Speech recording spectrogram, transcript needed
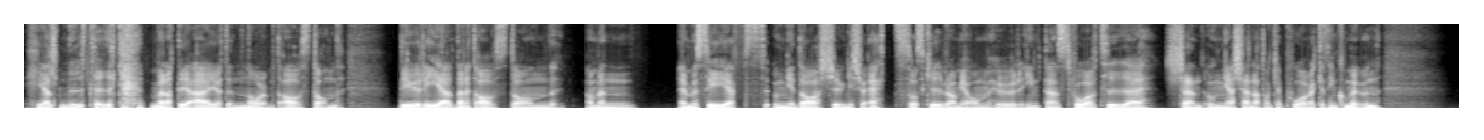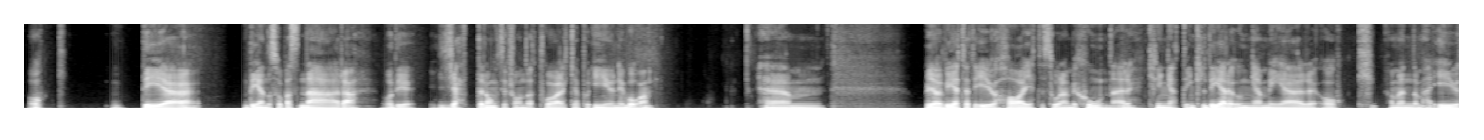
helt ny take, men att det är ju ett enormt avstånd. Det är ju redan ett avstånd, ja men MUCFs Ungedag 2021 så skriver de ju om hur inte ens två av tio unga känner att de kan påverka sin kommun. Och det, det är ändå så pass nära och det är jättelångt ifrån att påverka på EU-nivå. Um, ehm, och jag vet att EU har jättestora ambitioner kring att inkludera unga mer och ja, men de här EU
